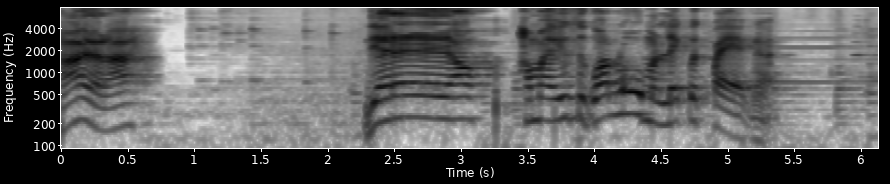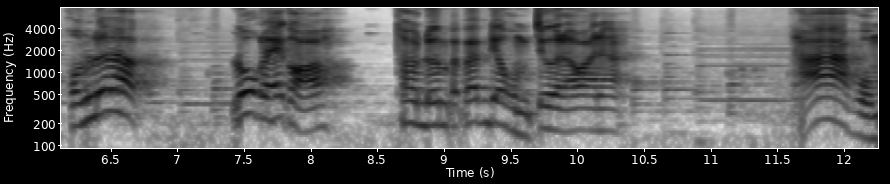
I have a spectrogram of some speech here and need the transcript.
ฮะเดี๋ยวนะ เดี๋ยวเดี๋ยวเดี๋ยวทำไมรู้สึกว่าโลกมันเล็กแปลกๆเนี่ย ผมเลือกโลกเล็กเหรอ ถ้าเดินไปแป๊บเดียวผมเจอแล้วอะเนะ ถ้าผม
